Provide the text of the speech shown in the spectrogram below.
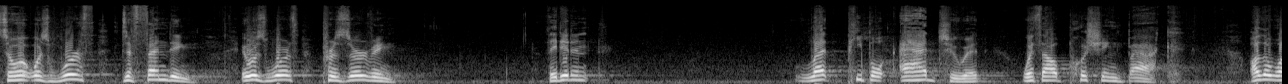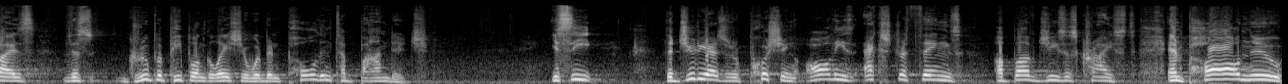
So it was worth defending, it was worth preserving. They didn't let people add to it without pushing back. Otherwise, this group of people in Galatia would have been pulled into bondage. You see, the Judaizers were pushing all these extra things above Jesus Christ. And Paul knew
